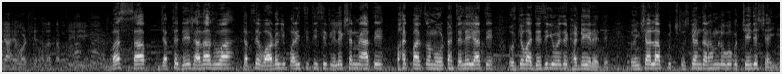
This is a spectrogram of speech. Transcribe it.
क्या है वार्ड के हालात आपके एरिए बस साहब, जब से देश आज़ाद हुआ, तब से वार्डों की परिस्थिति सिर्फ़ इलेक्शन में आते पाँच पाँच सौ में वोटर चले जाते, उसके बाद जैसे की वजह खड्डे ही रहते। तो इनशाला कुछ उसके अंदर हम लोगों को चेंजेस चाहिए।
